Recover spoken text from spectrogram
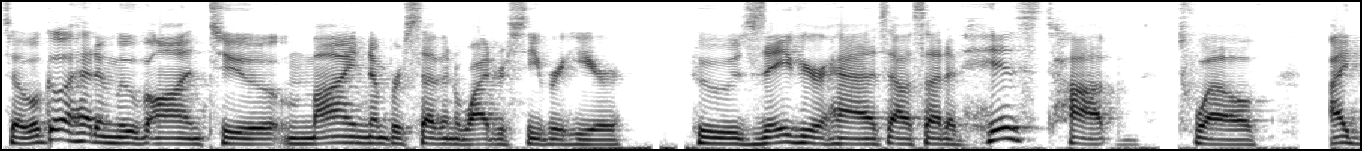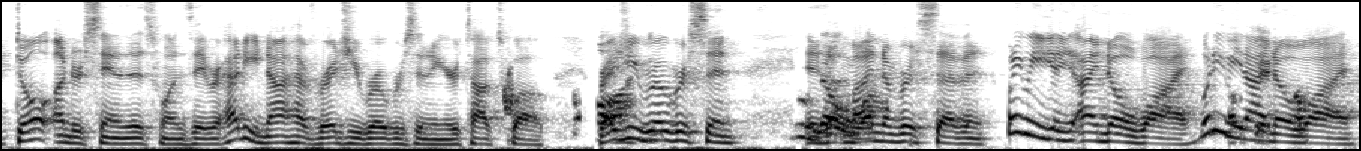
So we'll go ahead and move on to my number seven wide receiver here, who Xavier has outside of his top twelve. I don't understand this one, Xavier. How do you not have Reggie Roberson in your top 12? Oh, Reggie Roberson is my why. number seven. What do you mean I know why? What do you mean okay, I know why?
